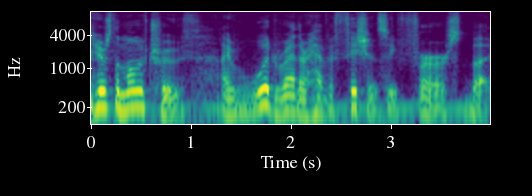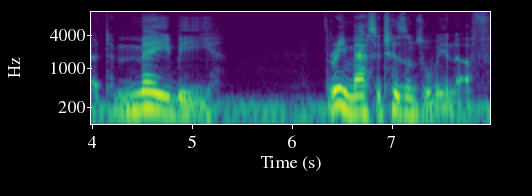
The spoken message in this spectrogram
Here's the moment of truth. I would rather have efficiency first, but maybe three masochisms will be enough.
